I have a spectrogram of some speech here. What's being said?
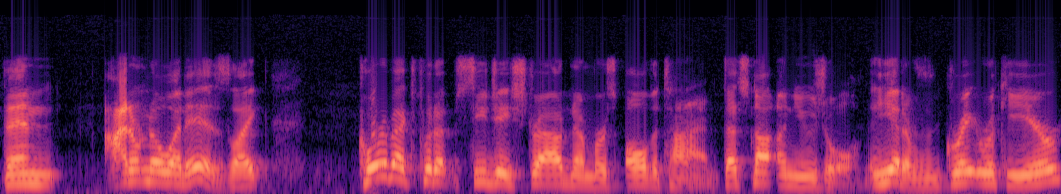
then I don't know what is. Like quarterbacks put up CJ Stroud numbers all the time. That's not unusual. He had a great rookie year,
